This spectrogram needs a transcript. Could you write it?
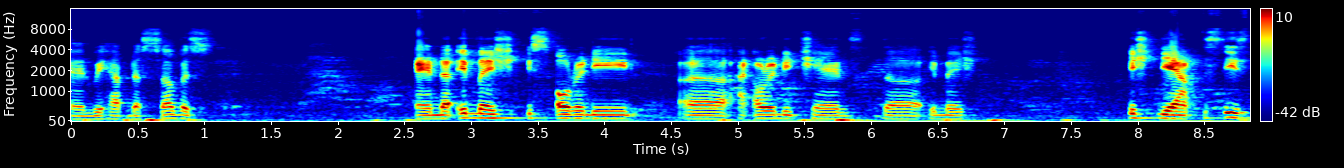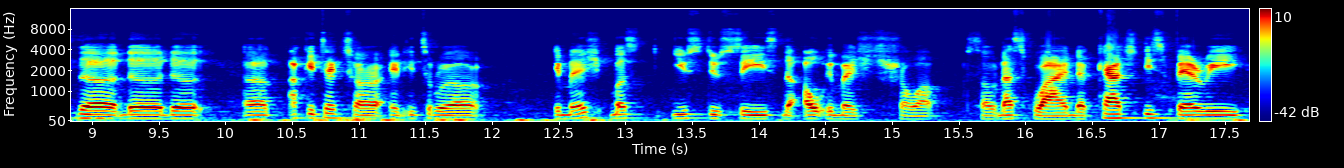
and we have the service. And the image is already uh, I already changed the image. Yeah this is the the the uh, architecture and interior image but you still see the old image show up. So that's why the cache is very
